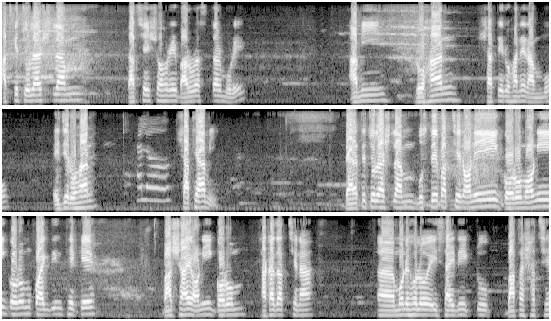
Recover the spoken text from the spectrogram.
আজকে চলে আসলাম রাজশাহী শহরের বারো রাস্তার মোড়ে। আমি রোহান সাথে রোহানের আম্মু। এই যে রোহান সাথে আমি। বেড়াতে চলে আসলাম বুঝতেই পাচ্ছেন অনেক গরম অনেক গরম কয়েকদিন থেকে। বাসায় অনেক গরম থাকা যাচ্ছে না। মনে হলো এই সাইডে একটু বাতাস আছে।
